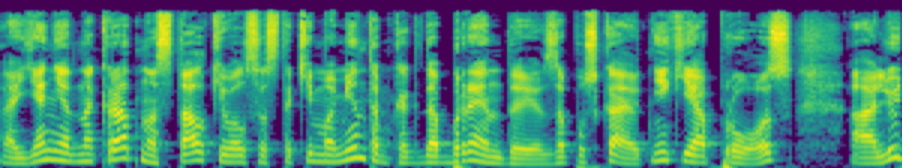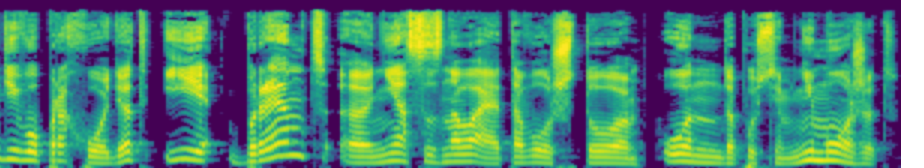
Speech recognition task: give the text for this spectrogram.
Я неоднократно сталкивался с таким моментом, когда бренды запускают некий опрос, а люди его проходят, и бренд, э, не осознавая того, что он, допустим, не может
